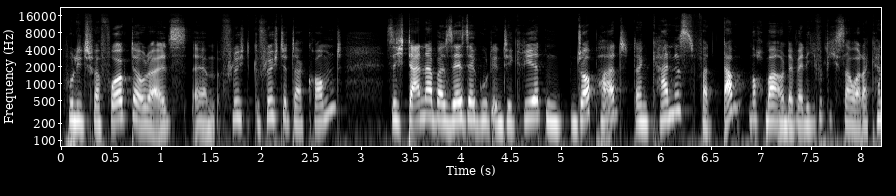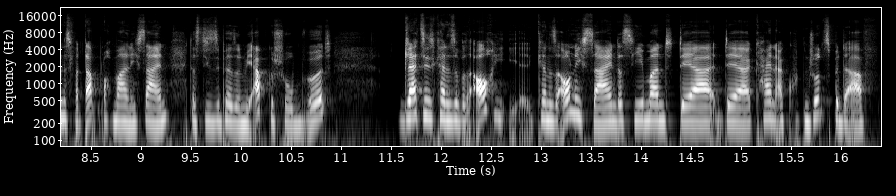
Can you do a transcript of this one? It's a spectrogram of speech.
politisch Verfolgter oder als ähm, Flücht, Geflüchteter kommt, sich dann aber sehr, sehr gut integrierten Job hat, dann kann es verdammt nochmal, und da werde ich wirklich sauer, da kann es verdammt nochmal nicht sein, dass diese Person wie abgeschoben wird. Gleichzeitig kann es aber auch, kann es auch nicht sein, dass jemand, der, der keinen akuten Schutzbedarf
